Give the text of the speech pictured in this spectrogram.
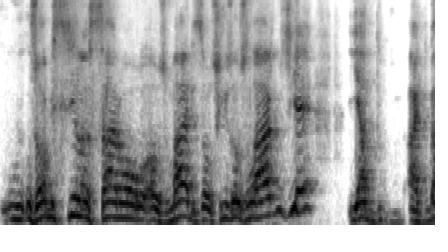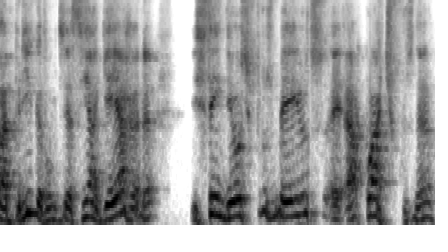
os homens se lançaram aos mares, aos rios, aos lagos, e, é, e a, a, a, briga, vamos dizer assim, a guerra, né, estendeu-se para os meios é, aquáticos, né,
